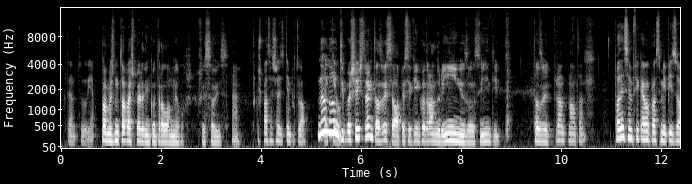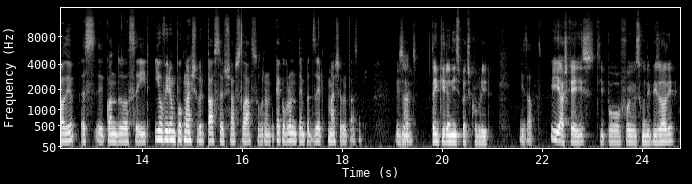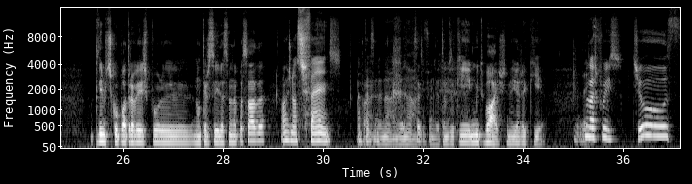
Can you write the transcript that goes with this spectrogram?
Portanto, yeah. Pá, mas não estava à espera de encontrar lá melros. Foi só isso. Porque os pássaros só existem em Portugal. Não, não, tipo, achei estranho, estás a ver? Sei lá, pensei que ia encontrar andorinhas ou assim, tipo. Estás a ver? Pronto, malta. Podem sempre ficar para o próximo episódio, se- quando ele sair, e ouvirem um pouco mais sobre pássaros, sabe-se lá, sobre o que é que o Bruno tem para dizer mais sobre pássaros. Exato. Tenho que ir a nisso para descobrir. Exato. E acho que é isso. Tipo, foi o segundo episódio. Pedimos desculpa outra vez por eh, não ter saído a semana passada. Aos nossos fãs. Não, Pá, ainda não, ainda não. Tipo, ainda estamos aqui muito baixo na hierarquia. Mas é Mas acho que foi isso. Tchus!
